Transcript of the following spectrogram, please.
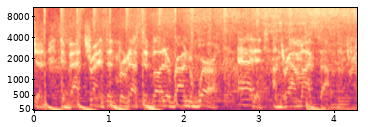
The best trance and progressive all around the world. Add it, Andrea Mazza.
